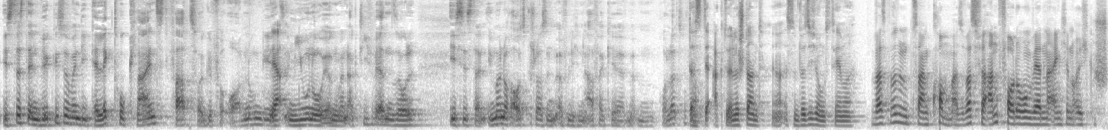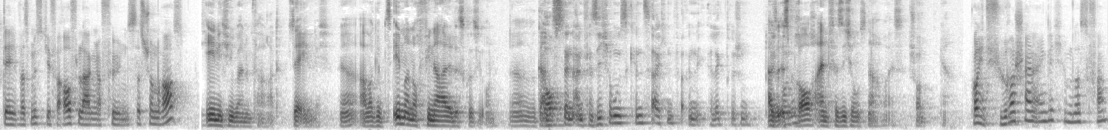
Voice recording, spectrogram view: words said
Ist das denn wirklich so, wenn die Elektro-Kleinstfahrzeuge-Verordnung, die Ja. jetzt im Juni irgendwann aktiv werden soll, ist es dann immer noch ausgeschlossen, im öffentlichen Nahverkehr mit dem Roller zu fahren? Das ist der aktuelle Stand. Ja, ist ein Versicherungsthema. Was wird sozusagen kommen? Also was für Anforderungen werden eigentlich an euch gestellt? Was müsst ihr für Auflagen erfüllen? Ist das schon raus? Ähnlich wie bei einem Fahrrad. Sehr ähnlich. Ja, aber gibt es immer noch finale Diskussionen. Ja, also Braucht es ganz, denn ein Versicherungskennzeichen für einen elektrischen also es braucht einen Versicherungsnachweis. Schon. Ja. Brauche ich einen Führerschein eigentlich, um das zu fahren?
